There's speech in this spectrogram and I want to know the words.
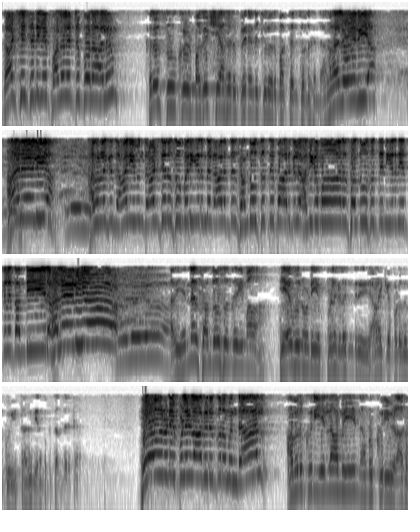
திராட்சை செடியிலே பணலிட்டு போனாலும் கிறிஸ்துக்குள் மகிழ்ச்சியாக இருப்பேன் என்று சொல்லி ஒரு பக்தன் சொல்லுகின்றார். அவர்களுக்கு தானியமும் திராட்சரசம் வருகிற காலத்தில் சந்தோஷத்தை பாருங்கள். அதிகமான சந்தோஷத்தின் இருதயத்தில் தந்தீர். ஹalleluya. அது என்ன சந்தோஷம் தெரியுமா? தேவனுடைய பிள்ளைகள் என்று அழைக்கப்படுவதற்குரிய தகுதி நமக்கு தந்திருக்கிறார். தேவனுடைய பிள்ளைகளாக இருக்கிறோம் என்றால் அவருக்குரிய எல்லாமே நமக்குரியவர்களாக.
